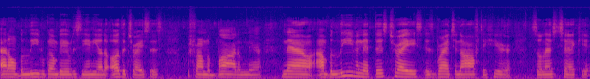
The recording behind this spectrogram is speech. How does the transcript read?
I don't believe we're gonna be able to see any other other traces from the bottom there Now, I'm believing that this trace is branching off to here. So let's check it.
